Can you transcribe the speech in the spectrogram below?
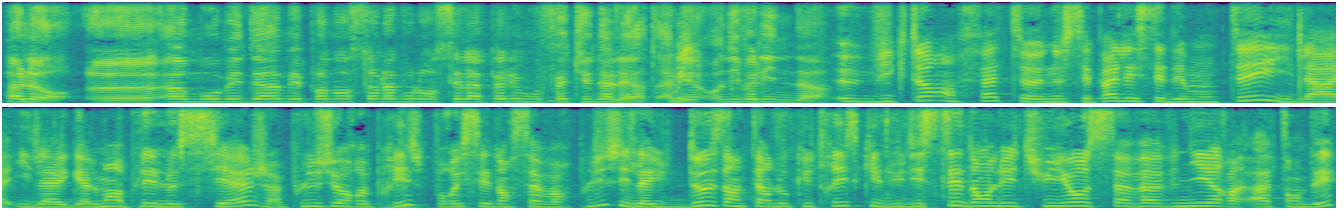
Alors, euh, un mot, mesdames, et pendant ce temps-là, vous lancez l'appel et vous faites une alerte. Allez, on y va, Linda. Euh, Victor, en fait, euh, ne s'est pas laissé démonter. Il a, il a également appelé le siège à plusieurs reprises pour essayer d'en savoir plus. Il a eu deux interlocutrices qui lui disent c'est dans les tuyaux, ça va venir, attendez.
